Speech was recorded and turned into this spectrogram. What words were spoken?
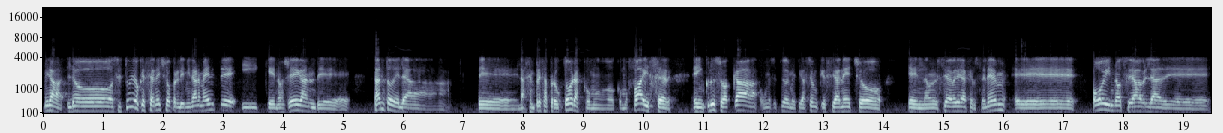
Mira, los estudios que se han hecho preliminarmente y que nos llegan de tanto de de las empresas productoras como, como Pfizer e incluso acá unos estudios de investigación que se han hecho en la Universidad Hebrea de Jerusalén. Eh, hoy no se habla de,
